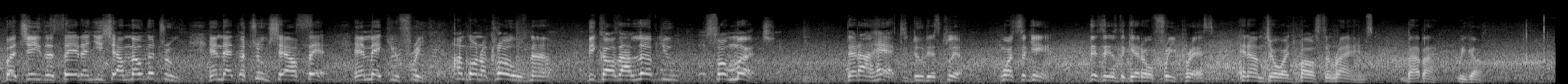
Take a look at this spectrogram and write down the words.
But Jesus said, and ye shall know the truth, and that the truth shall set and make you free. I'm going to close now because I love you so much that I had to do this clip. Once again, this is the Ghetto Free Press, and I'm George Boston Rhymes. Bye-bye. We go.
